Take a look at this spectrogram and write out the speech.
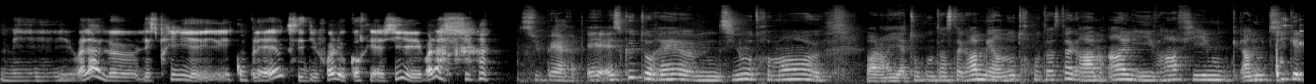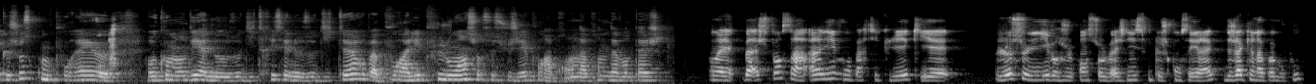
Mais voilà, l'esprit est complexe et des fois le corps réagit et voilà. Super. Et est-ce que tu aurais, euh, sinon autrement, euh, alors il y a ton compte Instagram, mais un autre compte Instagram, un livre, un film, un outil, quelque chose qu'on pourrait recommander à nos auditrices et nos auditeurs bah, pour aller plus loin sur ce sujet, pour en apprendre davantage? Ouais, bah, je pense à un livre en particulier qui est le seul livre, je pense, sur le vaginisme que je conseillerais. Déjà qu'il n'y en a pas beaucoup.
